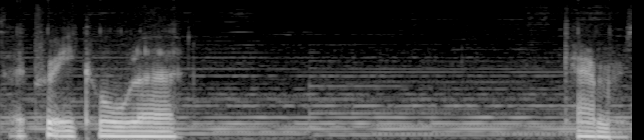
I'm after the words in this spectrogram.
So pretty cool uh, cameras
